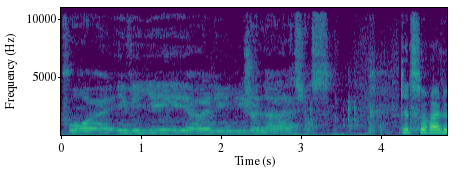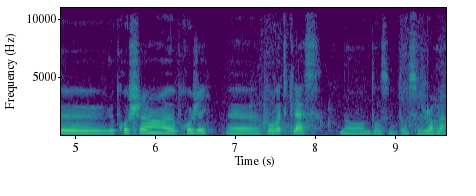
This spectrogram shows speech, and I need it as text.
pour euh, éveiller euh, les, jeunes à la science. Quel sera le, prochain euh, projet pour votre classe dans, dans ce, dans ce genre-là?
